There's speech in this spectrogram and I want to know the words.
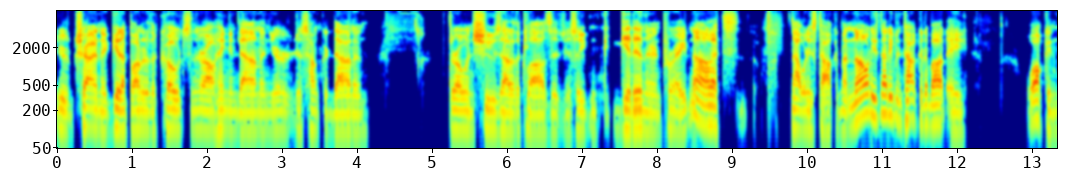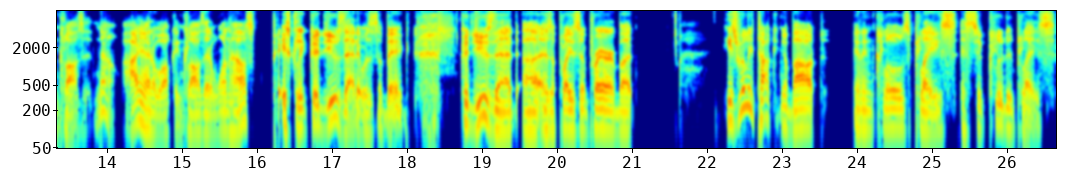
you're trying to get up under the coats and they're all hanging down, and you're just hunkered down and throwing shoes out of the closet so you can get in there and pray. No, that's not what he's talking about. No, he's not even talking about a walk-in closet. No, I had a walk-in closet at one house. Basically, could use that. It was so big. Could use that uh, as a place of prayer, but he's really talking about an enclosed place, a secluded place,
